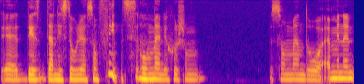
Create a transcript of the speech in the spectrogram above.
eh, det, den historia som finns mm. och människor som som ändå... Jag menar,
